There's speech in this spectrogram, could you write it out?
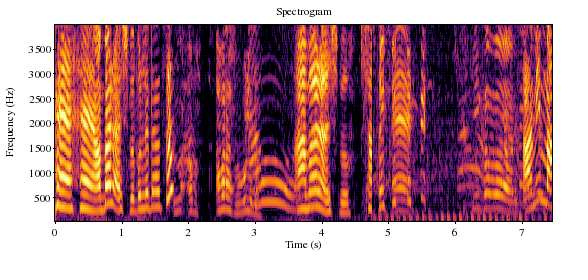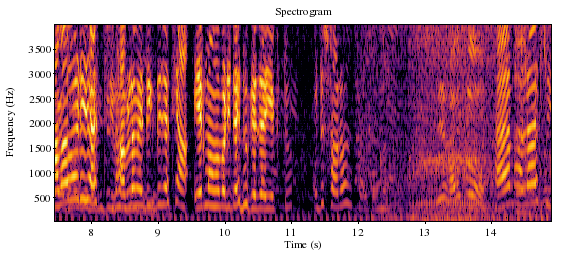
হ্যাঁ হ্যাঁ আবার আসব বলে দাও তো। আবার- আসব বলে দাও। আবার আসব। কি খবর? আমি মামা বাড়ি যাচ্ছি ভাবলাম এদিক দিয়ে যাচ্ছি এর মামা বাড়িটাই ঢুকে যাই একটু। একটু সরো। হ্যাঁ ভালো আছি।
